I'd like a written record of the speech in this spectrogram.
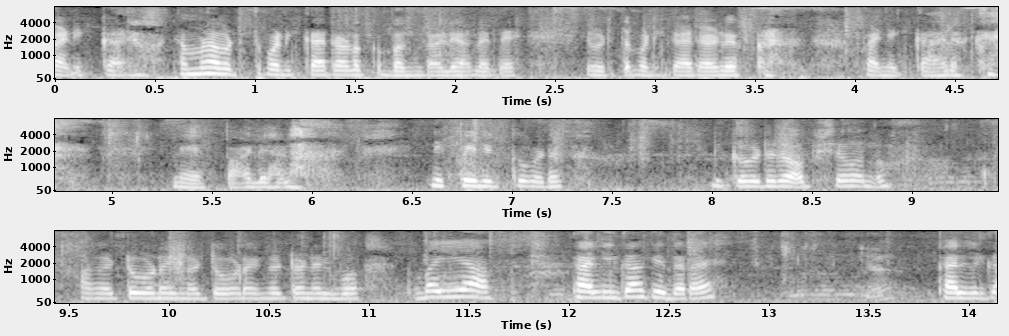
പണിക്കാരും. നമ്മളവിടുത്തെ പണിക്കാരോളൊക്കെ ബംഗാളികളല്ലേ? ഇവിടുത്തെ പണിക്കാരോളൊക്കെ പണിക്കാരൊക്കെ നേപ്പാളികളാണ് ഇനിയിപ്പോൾ എനിക്കിവിടെ എനിക്കിവിടെ ഒരു ഓപ്ഷൻ വന്നു. അങ്ങോട്ട് പോണോ ഇങ്ങോട്ട് പോണോ ഇങ്ങോട്ട് പോകണം ഇപ്പോൾ കൽഗ കിതറേ. കൽഗ.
